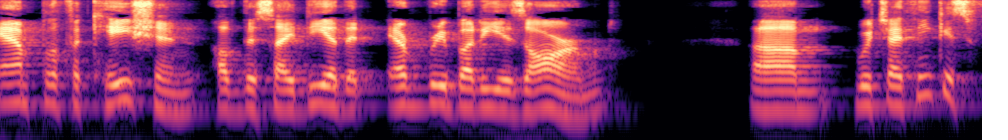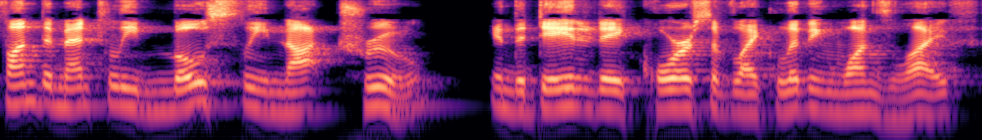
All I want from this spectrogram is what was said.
amplification of this idea that everybody is armed, um, which I think is fundamentally mostly not true in the day to day course of like living one's life.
